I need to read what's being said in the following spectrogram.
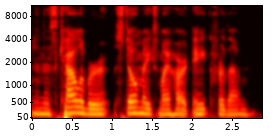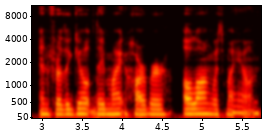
in this caliber still makes my heart ache for them and for the guilt they might harbor along with my own.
